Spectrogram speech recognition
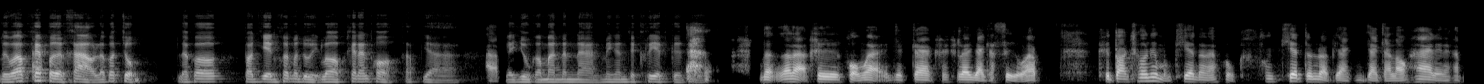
หรือว่าแค่เปิดข่าวแล้วก็จบ แล้วก็ตอนเย็นค่อยมาดูอีกรอบแค่นั้นพอครับ อย่าครับอย่าอยู่กับมันนานๆ ไม่งั้นจะเครียดเกินไปนั่นนั่นแหละคือผมอะอยากจะคือเราอยากจะสื่อว่า คือตอนช่วงที่ผมเครียดนะผมเครียดจนแบบอยากอยากจะร้องไห้เลยนะครับ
